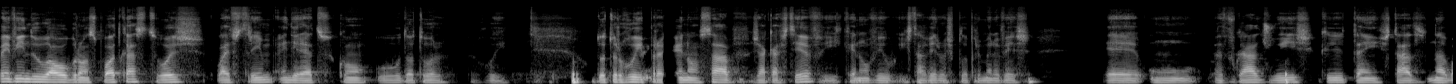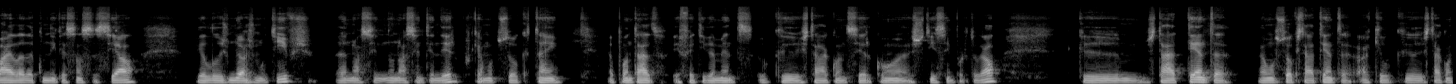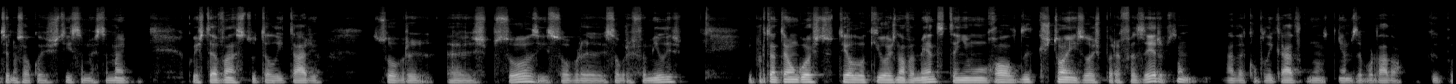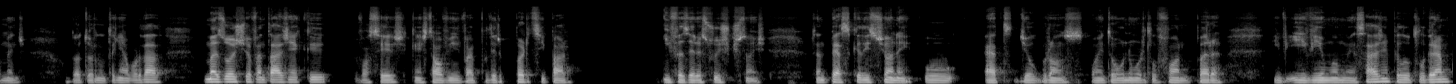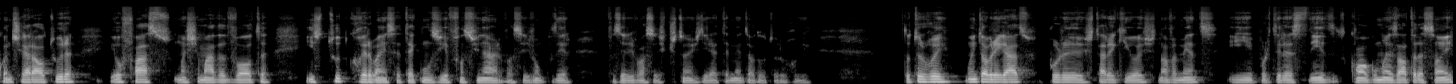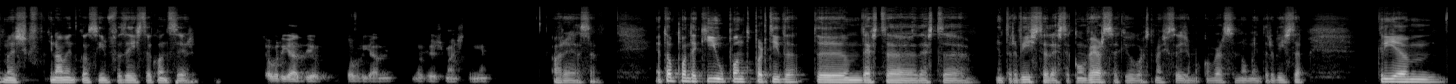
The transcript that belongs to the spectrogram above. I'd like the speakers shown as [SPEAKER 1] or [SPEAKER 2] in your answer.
[SPEAKER 1] Bem-vindo ao Bronze Podcast, hoje live stream em direto com o Dr. Rui. O Dr. Rui, para quem não sabe, já cá esteve e quem não viu e está a ver hoje pela primeira vez, é um advogado, juiz que tem estado na baila da comunicação social pelos melhores motivos, nosso, no nosso entender, porque é uma pessoa que tem apontado efetivamente o que está a acontecer com a justiça em Portugal, que está atenta é uma pessoa que está atenta àquilo que está acontecendo não só com a justiça, mas também com este avanço totalitário sobre as pessoas e sobre, sobre as famílias. E portanto é um gosto tê-lo aqui hoje novamente. Tenho um rol de questões hoje para fazer, não nada complicado que não tínhamos abordado, ou que pelo menos o doutor não tenha abordado, mas hoje a vantagem é que vocês, quem está a ouvir, vai poder participar e fazer as suas questões. Portanto, peço que adicionem o at Diogo Bronze ou então o número de telefone para e uma mensagem pelo Telegram. Quando chegar à altura, eu faço uma chamada de volta e se tudo correr bem, se a tecnologia funcionar, vocês vão poder fazer as vossas questões diretamente ao Dr. Rui. Dr. Rui, muito obrigado por estar aqui hoje novamente e por ter acedido com algumas alterações, mas finalmente conseguimos fazer isto acontecer.
[SPEAKER 2] Muito obrigado, Diogo. Muito obrigado uma vez mais também.
[SPEAKER 1] Ora, essa. Então, pondo aqui o ponto de partida de, desta, desta entrevista, desta conversa, que eu gosto mais que seja uma conversa, não uma entrevista, queria hum,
